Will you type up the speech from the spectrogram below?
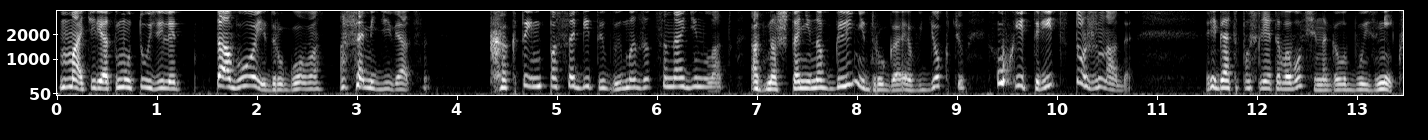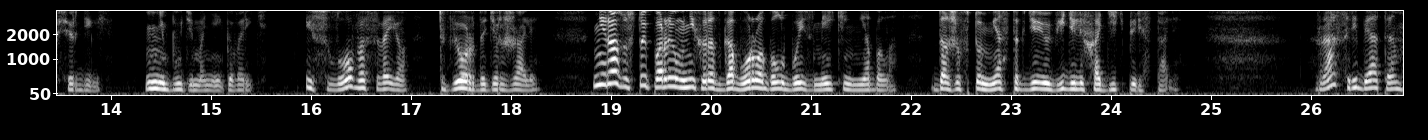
Матери отмутузили того и другого, а сами девятся. Как-то им пособит и вымазаться на один лад. Одна штанина в глине, другая в дегтю. Ухитриться тоже надо. Ребята после этого вовсе на голубую змейку сердились. Не будем о ней говорить. И слово свое твердо держали. Ни разу с той поры у них и разговора о голубой змейке не было. Даже в то место, где ее видели, ходить перестали. Раз ребята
